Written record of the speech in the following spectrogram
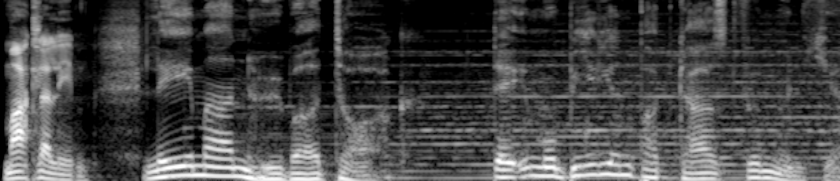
Maklerleben. Lehmann Hüber Talk, der Immobilienpodcast für München.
